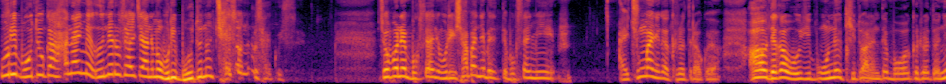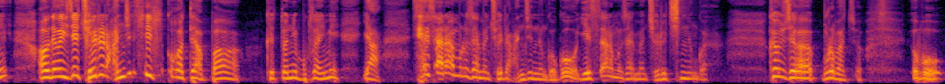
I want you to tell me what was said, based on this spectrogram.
우리 모두가 하나님의 은혜로 살지 않으면 우리 모두는 최선으로 살고 있어요. 저번에 목사님 우리 샤반 예배 때 목사님이 아니 중만이가 그러더라고요. 아, 내가 오늘 기도하는데 뭐 그러더니 아, 내가 이제 죄를 안 질 수 있을 것 같아, 아빠. 그랬더니 목사님이 야, 새 사람으로 살면 죄를 안 짓는 거고 옛 사람으로 살면 죄를 짓는 거야. 그래서 제가 물어봤죠. 여보,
